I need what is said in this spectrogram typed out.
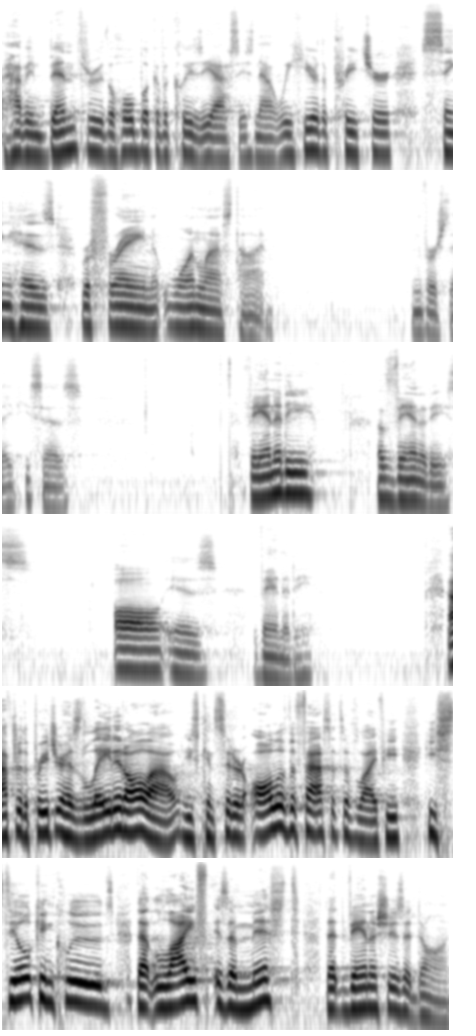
having been through the whole book of Ecclesiastes now, we hear the preacher sing his refrain one last time. In verse 8, he says, Vanity of vanities, all is vanity. After the preacher has laid it all out, he's considered all of the facets of life, he, he still concludes that life is a mist that vanishes at dawn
